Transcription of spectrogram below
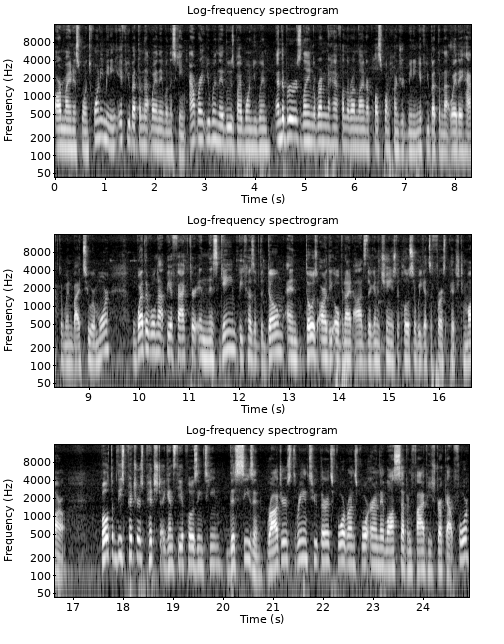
are minus 120, meaning if you bet them that way and they win this game outright, you win. They lose by one, you win. And the Brewers laying a run and a half on the run line are plus 100, meaning if you bet them that way, they have to win by two or more. Weather will not be a factor in this game because of the dome, and those are the overnight odds. They're going to change the closer we get to first pitch tomorrow. Both of these pitchers pitched against the opposing team this season. Rogers, three and two thirds, four runs, four earned. They lost 7 5. He struck out four.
